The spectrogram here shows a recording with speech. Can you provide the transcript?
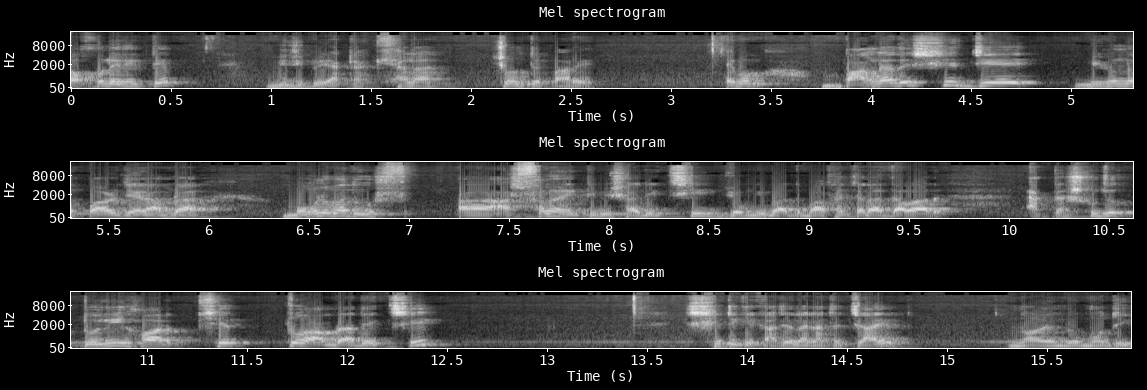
দখলে নিতে বিজেপির একটা খেলা চলতে পারে। এবং বাংলাদেশের যে বিভিন্ন পর্যায়ে আমরা মৌলবাদী আস্ফালনের একটি বিষয় দেখছি, জঙ্গিবাদ মাথাচাড়া দেওয়ার একটা সুযোগ তৈরি হওয়ার ক্ষেত্র আমরা দেখছি, সেটিকে কাজে লাগাতে চায় নরেন্দ্র মোদী।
